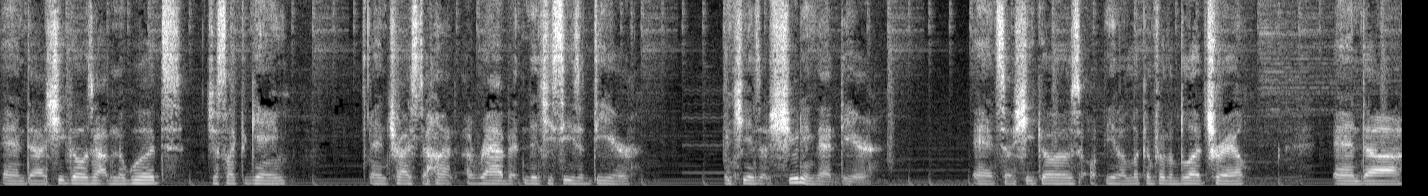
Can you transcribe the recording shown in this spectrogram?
And uh, she goes out in the woods, just like the game, and tries to hunt a rabbit, and then she sees a deer, and she ends up shooting that deer. And so she goes, you know, looking for the blood trail, and uh,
